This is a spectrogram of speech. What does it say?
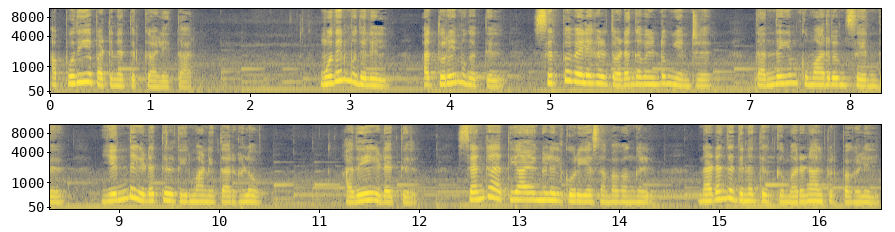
அப்புதிய பட்டினத்திற்கு அளித்தார். முதன் முதலில் அத்துறைமுகத்தில் சிற்ப வேலைகள் தொடங்க வேண்டும் என்று தந்தையும் குமாரரும் சேர்ந்து எந்த இடத்தில் தீர்மானித்தார்களோ அதே இடத்தில் சென்ற அத்தியாயங்களில் கூறிய சம்பவங்கள் நடந்த தினத்திற்கு மறுநாள் பிற்பகலில்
